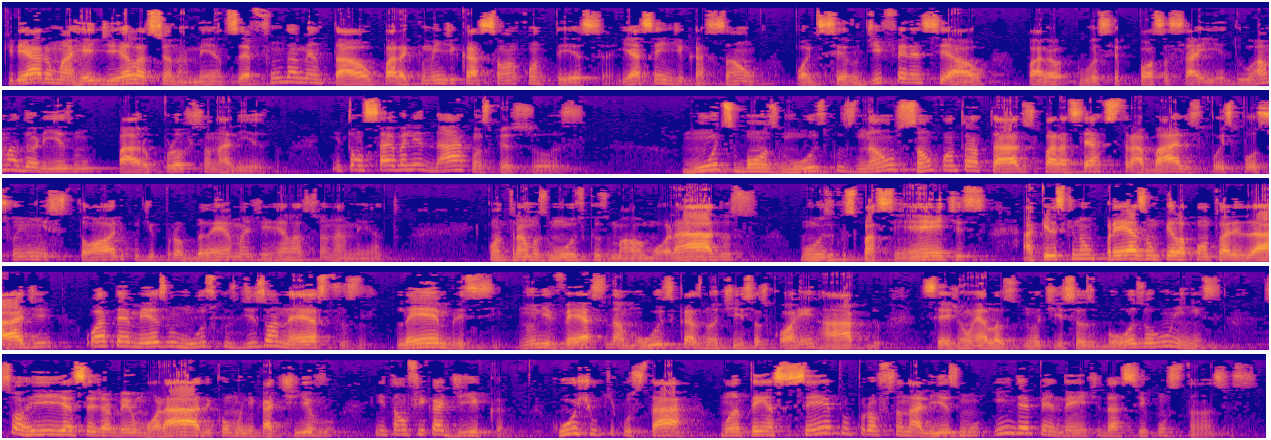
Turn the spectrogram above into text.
Criar uma rede de relacionamentos é fundamental para que uma indicação aconteça e essa indicação pode ser o diferencial para que você possa sair do amadorismo para o profissionalismo. Então saiba lidar com as pessoas. Muitos bons músicos não são contratados para certos trabalhos pois possuem um histórico de problemas de relacionamento. Encontramos músicos mal-humorados, músicos pacientes, aqueles que não prezam pela pontualidade ou até mesmo músicos desonestos. Lembre-se, no universo da música as notícias correm rápido, sejam elas notícias boas ou ruins. Sorria, seja bem-humorado e comunicativo, então fica a dica. Custe o que custar, mantenha sempre o profissionalismo independente das circunstâncias.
